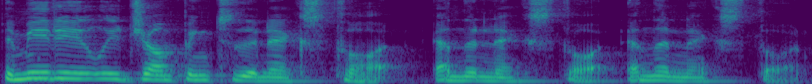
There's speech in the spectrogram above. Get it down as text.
immediately jumping to the next thought and the next thought and the next thought.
